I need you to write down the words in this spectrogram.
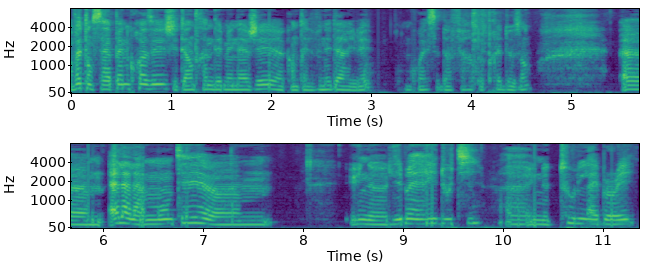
En fait, on s'est à peine croisés. J'étais en train de déménager euh, quand elle venait d'arriver. Donc ouais, ça doit faire à peu près deux ans. Euh, elle, elle a monté euh, une librairie d'outils, une tool library,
